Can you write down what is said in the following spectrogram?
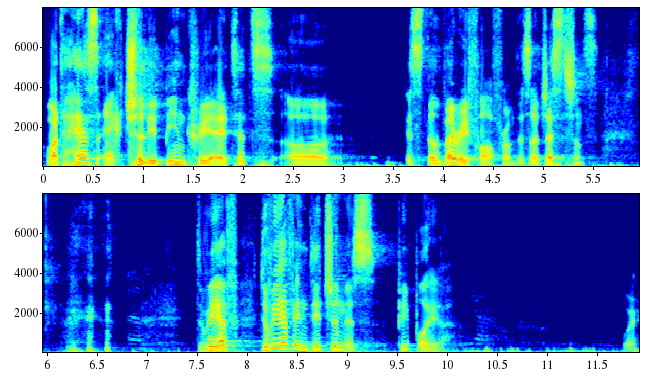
what has actually been created uh, is still very far from the suggestions. do we have do we have indigenous people here? Where?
